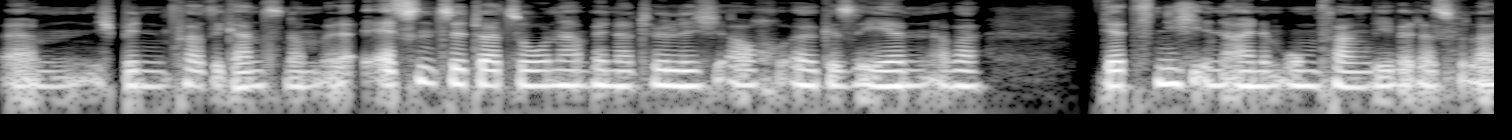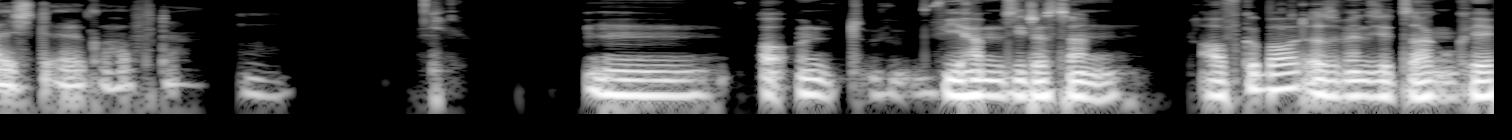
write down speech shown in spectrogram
Ähm, ich bin quasi ganz normal. Essenssituationen haben wir natürlich auch äh, gesehen, aber jetzt nicht in einem Umfang, wie wir das vielleicht äh, gehofft haben. Mm, oh, und wie haben Sie das dann aufgebaut? Also wenn Sie jetzt sagen, okay,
